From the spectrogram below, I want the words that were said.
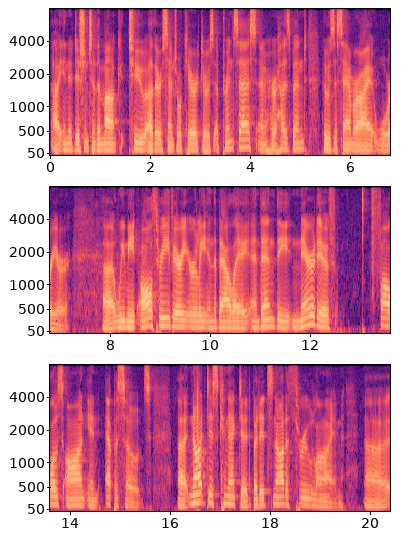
uh, in addition to the monk, two other central characters a princess and her husband, who is a samurai warrior. Uh, we meet all three very early in the ballet, and then the narrative follows on in episodes. Uh, not disconnected, but it's not a through line. Uh,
